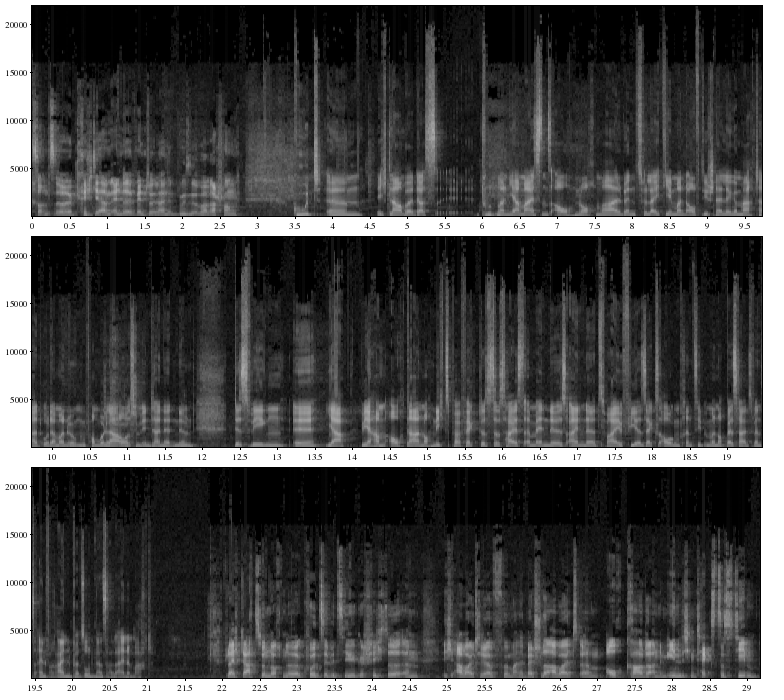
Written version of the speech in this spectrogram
Sonst äh, kriegt ihr am Ende eventuell eine böse Überraschung. Gut, ähm, ich glaube, das tut man ja meistens auch nochmal, wenn es vielleicht jemand auf die Schnelle gemacht hat oder man irgendein Formular aus dem Internet nimmt. Deswegen, äh, ja, wir haben auch da noch nichts Perfektes. Das heißt, am Ende ist ein 2, 4, 6 Augen-Prinzip immer noch besser, als wenn es einfach eine Person ganz alleine macht. Vielleicht dazu noch eine kurze, witzige Geschichte. Ähm, ich arbeite ja für meine Bachelorarbeit ähm, auch gerade an einem ähnlichen Textsystem.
